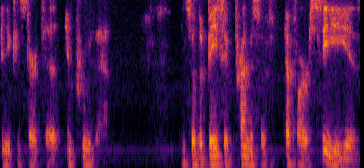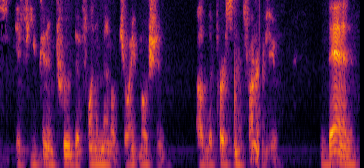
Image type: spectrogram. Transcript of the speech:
and you can start to improve that. And so the basic premise of FRC is if you can improve the fundamental joint motion of the person in front of you, then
